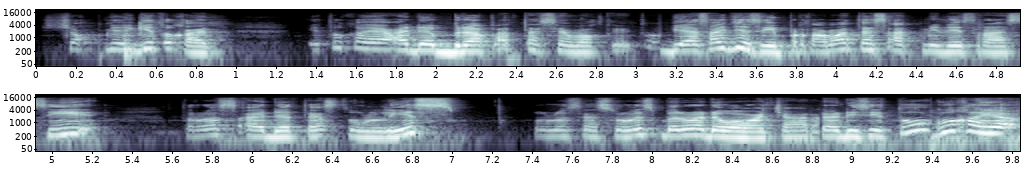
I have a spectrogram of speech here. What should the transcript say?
shocknya gitu kan itu kayak ada berapa tes ya waktu itu? Biasa aja sih pertama tes administrasi terus ada tes tulis lulus tes tulis baru ada wawancara. Nah di situ gue kayak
